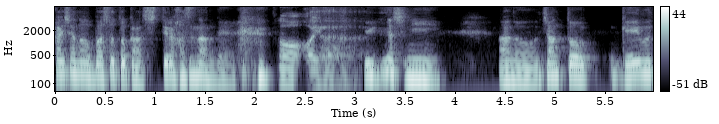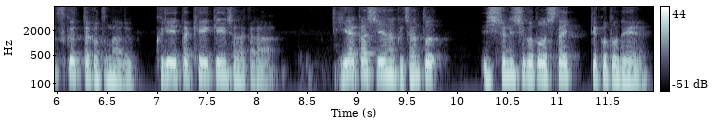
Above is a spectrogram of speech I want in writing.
会社の場所とか知ってるはずなんで、い。ああ、はいはいはゲーム雑誌に、あの、ちゃんとゲーム作ったことのあるクリエイター経験者だから、冷やかしじゃなくちゃんと一緒に仕事をしたいってことで、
